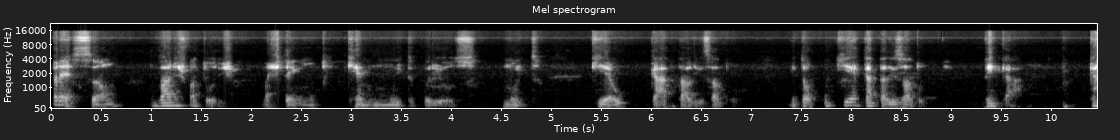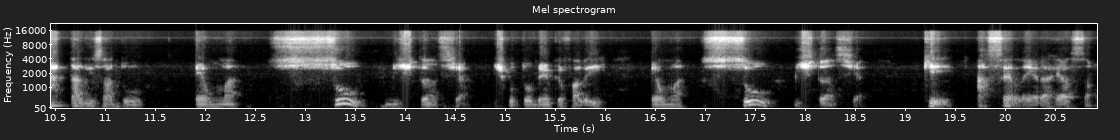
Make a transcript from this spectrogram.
pressão, vários fatores. Mas tem um que é muito curioso, muito, que é o catalisador. Então, o que é catalisador? Vem cá. Catalisador é uma substância. Escutou bem o que eu falei? É uma substância que acelera a reação.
